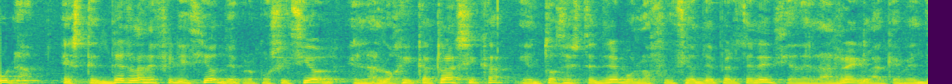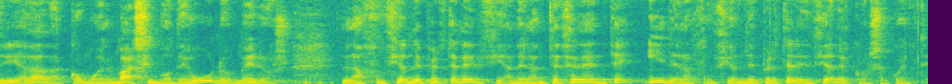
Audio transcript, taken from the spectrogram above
Una, extender la definición de proposición en la lógica clásica y entonces tendremos la función de pertenencia de la regla que vendría dada como el máximo de 1 menos la función de pertenencia del antecedente y de la función de pertenencia del consecuente.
